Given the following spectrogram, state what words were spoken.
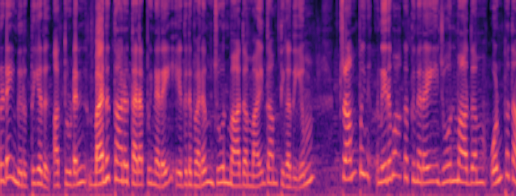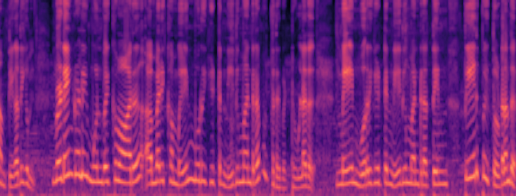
இடைநிறுத்தியது. அத்துடன் மனுதார தரப்பினரை எதிர்வரும் ஜூன் மாதம் ஐந்தாம் தேதியும் டிரம்பின் நிர்வாகத்தினரை ஜூன் மாதம் ஒன்பதாம் தேதியும் விடயங்களை முன்வைக்குமாறு அமெரிக்க மேன்முறையீட்டு நீதிமன்றம் உத்தரவிட்டுள்ளது. மேன்முறையீட்டு நீதிமன்றத்தின் தீர்ப்பை தொடர்ந்து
